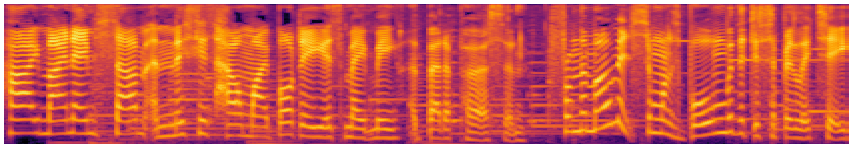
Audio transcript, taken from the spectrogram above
Hi, my name's Sam, and this is how my body has made me a better person. From the moment someone's born with a disability,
